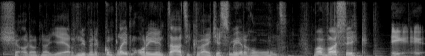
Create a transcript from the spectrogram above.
Shout-out naar Jer. Nu ben ik compleet mijn oriëntatie kwijt, je smerige hond. Waar was ik? Ik, ik?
